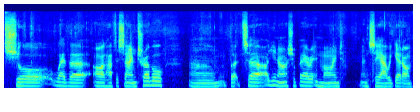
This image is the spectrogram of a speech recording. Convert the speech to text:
sure whether I'll have the same trouble, um, but uh, you know I shall bear it in mind and see how we get on.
